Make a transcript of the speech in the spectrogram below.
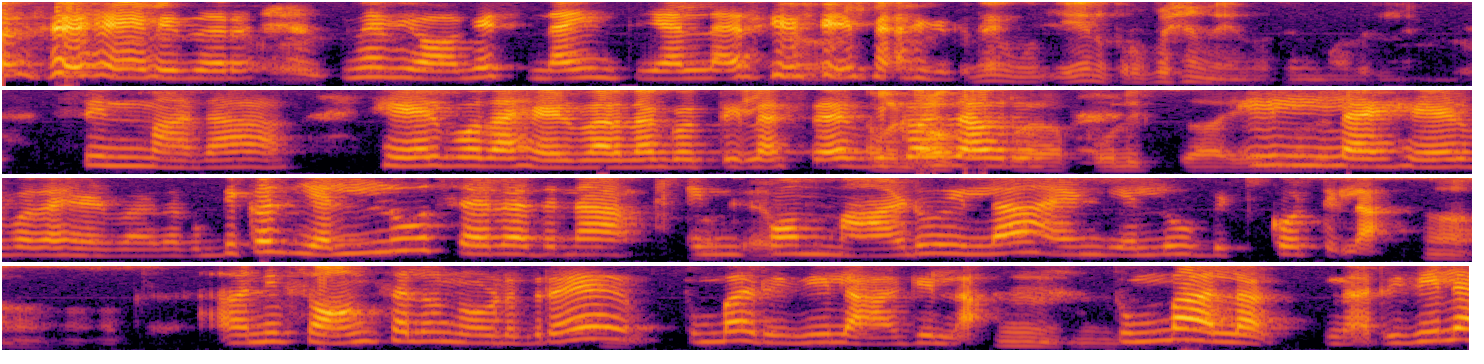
ಅಂತ ಹೇಳಿದ್ದಾರೆ. ಮೇ ಬಿ ಆಗಸ್ಟ್ ನೈನ್ತ್ ಎಲ್ಲ ರಿವೀಲ್ ಏನು ಪ್ರೊಫೆಷನ್ ಏನು ಸಿನಿಮಾದಲ್ಲಿ ನಿಮ್ದು ಸಿನಿಮಾದ? ಹೇಳ್ಬೋದಾ ಹೇಳ್ಬಾರ್ದ ಗೊತ್ತಿಲ್ಲ ಸರ್. ಬಿಕಾಸ್ ಅವರು ಇಲ್ಲ ಹೇಳ್ಬೋದಾ ಹೇಳ್ಬಾರ್ದ ಬಿಕಾಸ್ ಎಲ್ಲೂ ಸರ್ ಅದನ್ನ ಇನ್ಫಾರ್ಮ್ ಮಾಡೂ ಇಲ್ಲ ಅಂಡ್ ಎಲ್ಲೂ ಬಿಟ್ಕೊಟ್ಟಿಲ್ಲ. ನೀವ್ ಸಾಂಗ್ಸ್ ಅಲ್ಲೂ ನೋಡಿದ್ರೆ ತುಂಬಾ ರಿವೀಲ್ ಆಗಿಲ್ಲ. ತುಂಬಾ ಅಲ್ಲ ರಿವೀಲೇ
